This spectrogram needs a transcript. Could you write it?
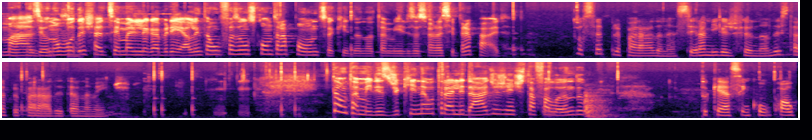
Mas eu não vou deixar de ser Marília Gabriela, então vou fazer uns contrapontos aqui, dona Tamires. A senhora se prepare. Tô sempre preparada, né? Ser amiga de Fernanda é estar preparada eternamente. Então, Tamires, de que neutralidade a gente está falando? Tu quer, assim, com qual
